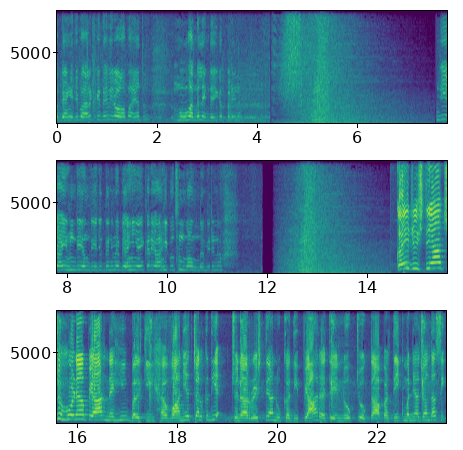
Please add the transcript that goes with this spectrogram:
ਕੁੱਟ ਦਿਆਂਗੇ ਜੇ ਬਾਹਰ, ਕਿਤੇ ਵੀ ਰੌਲਾ ਪਾਇਆ ਤੂੰ। ਮੂੰਹ ਬੰਨ ਲੈਂਦੇ ਹੀ ਕੱਪੜੇ ਨਾਲ ਜੀ ਆਈ ਹੁੰਦੀ ਹੁੰਦੀ ਹੈ ਜਿੱਦਾਂ ਮੈਂ ਵਿਆਹੀ ਆਈ, ਘਰੇ ਆਹੀ ਕੁਛ ਹੁੰਦਾ ਹੁੰਦਾ ਮੇਰੇ ਨਾਲ। ਕਈ ਰਿਸ਼ਤਿਆਂ 'ਚ ਹੁਣ ਪਿਆਰ ਨਹੀਂ, ਬਲਕਿ ਹੈਵਾਨੀਅਤ ਝਲਕਦੀ ਹੈ। ਜਿਨ੍ਹਾਂ ਰਿਸ਼ਤਿਆਂ ਨੂੰ ਕਦੀ ਪਿਆਰ ਅਤੇ ਨੋਕ-ਝੋਕ ਦਾ ਪ੍ਰਤੀਕ ਮੰਨਿਆ ਜਾਂਦਾ ਸੀ,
